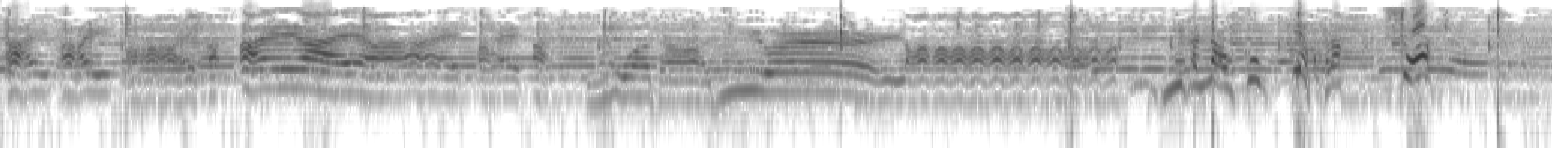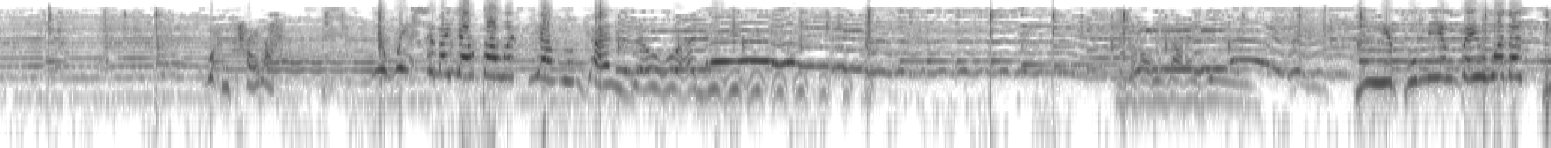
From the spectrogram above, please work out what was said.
哎哎哎哎哎哎哎哎我的女儿啊！你个老狗，别哭了，说，王太来。你为什么要把我相公赶走啊？你老男人，你不明白我的心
